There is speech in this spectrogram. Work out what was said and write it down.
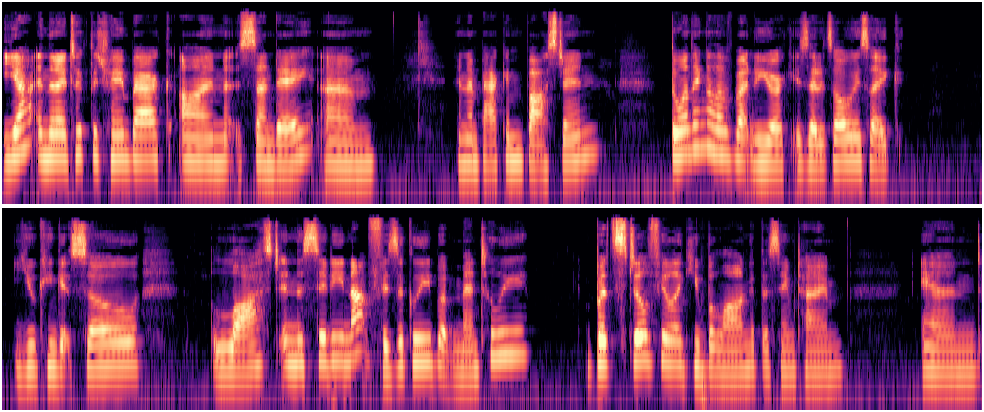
yeah, and then I took the train back on Sunday. Um and I'm back in Boston. The one thing I love about New York is that it's always like you can get so lost in the city, not physically, but mentally, but still feel like you belong at the same time. And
